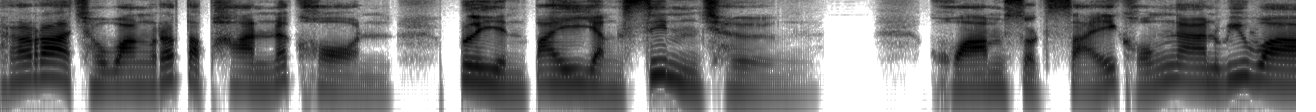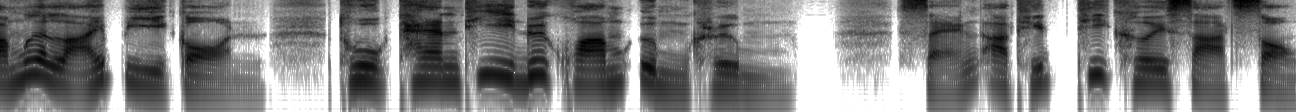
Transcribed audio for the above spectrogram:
พระราชวังรัตพานนคร เปลี่ยนไปอย่างสิ้นเชิง ความสดใสของงานวิวาห์เมื่อหลายปีก่อน ถูกแทนที่ด้วยความอึมครึม แสงอาทิตย์ที่เคยสาดส่อง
